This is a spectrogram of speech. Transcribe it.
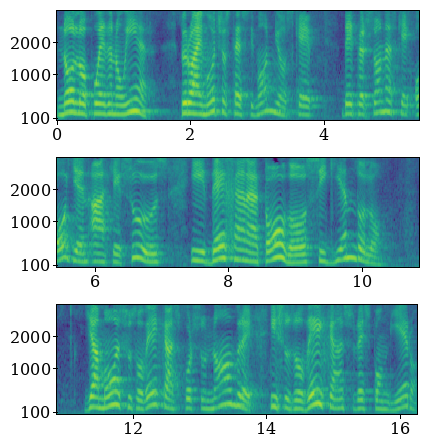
no lo pueden oír. Pero hay muchos testimonios que de personas que oyen a Jesús y dejan a todos siguiéndolo. Llamó a sus ovejas por su nombre y sus ovejas respondieron.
